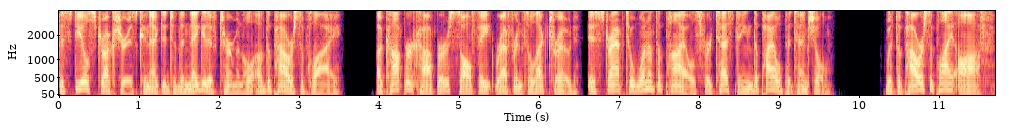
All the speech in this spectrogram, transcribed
The steel structure is connected to the negative terminal of the power supply. A copper-copper sulfate reference electrode is strapped to one of the piles for testing the pile potential. With the power supply off,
